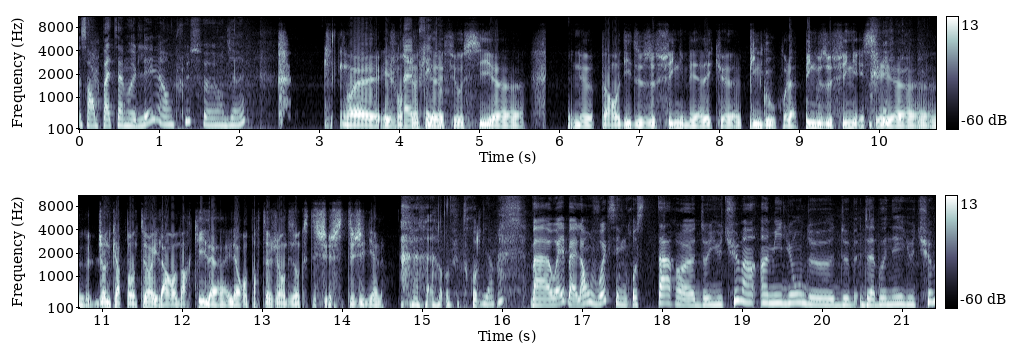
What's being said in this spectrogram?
C'est en, pâte à modeler, en plus, on dirait? Ouais, et je m'en souviens qu'il avait fait aussi euh, une parodie de The Thing, mais avec euh, Pingu. Voilà, Pingu The Thing, et c'est euh, John Carpenter, il a remarqué, il a, il a repartagé en disant que c'était génial. Oh, Trop bien. Bah ouais, bah là on voit que c'est une grosse star euh, de YouTube, hein, un million de- de- d'abonnés YouTube.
